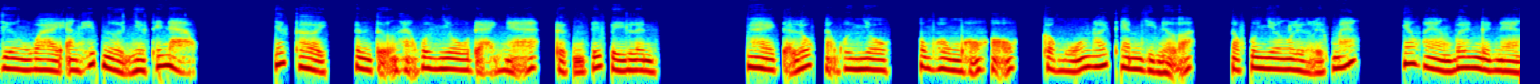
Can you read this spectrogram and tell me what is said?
dương hoài ăn hiếp người như thế nào. Nhất thời, hình tượng hạng quân nhu đại ngã trực tiếp vi linh. Ngay tại lúc hạng quân nhu hùng hùng hổ hổ còn muốn nói thêm gì nữa, Ngọc Phu Nhân liền liệt mát, giáo hoàng bên người nàng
